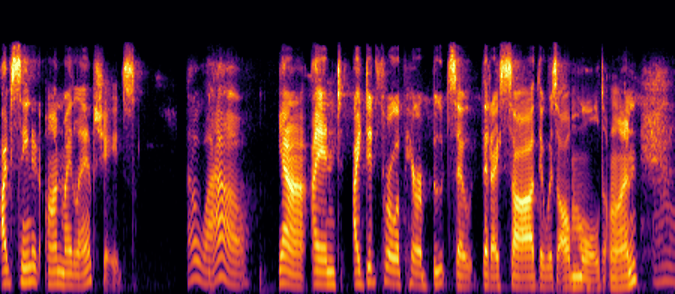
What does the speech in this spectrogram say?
I've seen it on my lampshades. Oh wow. Yeah, and I did throw a pair of boots out that I saw there was all mold on. Wow.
